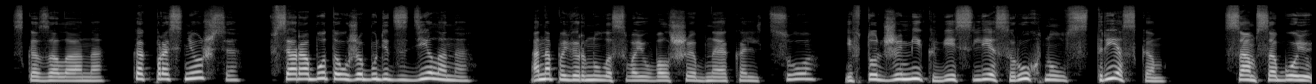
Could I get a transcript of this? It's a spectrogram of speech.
— сказала она. «Как проснешься, вся работа уже будет сделана». Она повернула свое волшебное кольцо, и в тот же миг весь лес рухнул с треском. Сам собою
